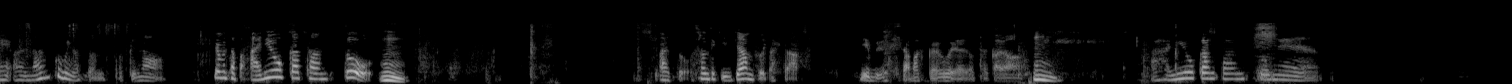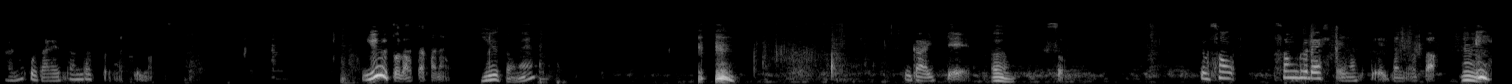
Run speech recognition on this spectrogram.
え、あれ何組だったんだったっけなでも多分有岡さんと、うん。あと、その時ジャンプがさ、デビューしたばっかりぐらいだったから、うん。有岡さんとね、あの子誰さんだったんだっけな。ゆうとだったかな言うとね。がいて、うん。そう。でも、そん、そんぐらいしかいなくて、ジャニオタ。うん。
